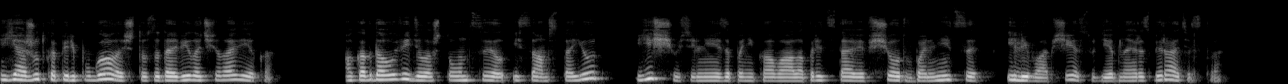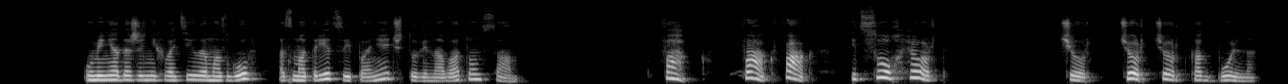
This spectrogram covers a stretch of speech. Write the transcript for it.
Я жутко перепугалась, что задавила человека. А когда увидела, что он цел и сам встает, еще сильнее запаниковала, представив счет в больнице или вообще судебное разбирательство. У меня даже не хватило мозгов осмотреться и понять, что виноват он сам. «Fuck! Fuck! Fuck! It's so hurt!» «Черт! Черт! Черт! Как больно!»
